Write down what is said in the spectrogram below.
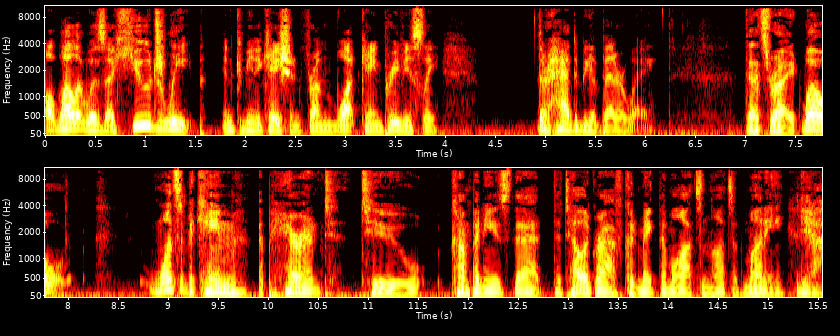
uh, while it was a huge leap in communication from what came previously, there had to be a better way. That's right. Well, once it became apparent to companies that the telegraph could make them lots and lots of money, Yeah.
